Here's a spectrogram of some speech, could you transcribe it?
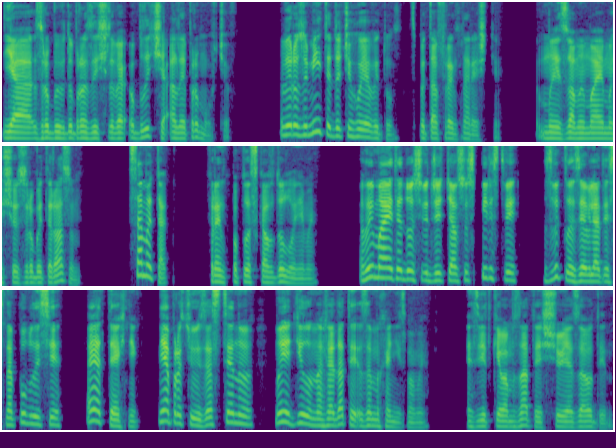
Я зробив доброзичливе обличчя, але промовчав. Ви розумієте, до чого я веду? спитав Френк нарешті. Ми з вами маємо щось зробити разом? Саме так. Френк поплескав долонями. Ви маєте досвід життя в суспільстві, звикли з'являтись на публіці, а я технік. Я працюю за сценою, моє діло наглядати за механізмами. Звідки вам знати, що я за один?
